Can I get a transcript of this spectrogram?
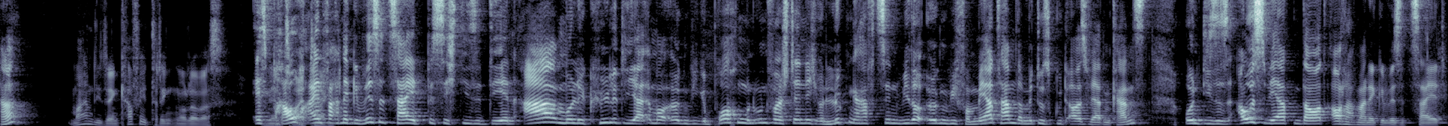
Ha? Machen die denn Kaffee trinken oder was? Es braucht einfach eine gewisse Zeit, bis sich diese DNA-Moleküle, die ja immer irgendwie gebrochen und unvollständig und lückenhaft sind, wieder irgendwie vermehrt haben, damit du es gut auswerten kannst. Und dieses Auswerten dauert auch noch mal eine gewisse Zeit.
